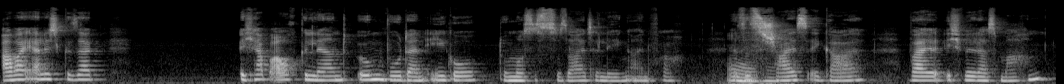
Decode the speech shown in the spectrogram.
Aber ehrlich gesagt, ich habe auch gelernt, irgendwo dein Ego, du musst es zur Seite legen einfach. Es mhm. ist scheißegal, weil ich will das machen.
